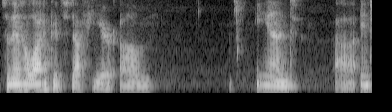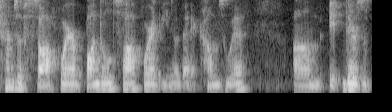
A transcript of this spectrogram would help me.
So there's a lot of good stuff here. Um, and uh, in terms of software, bundled software, you know that it comes with. Um, it, there's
